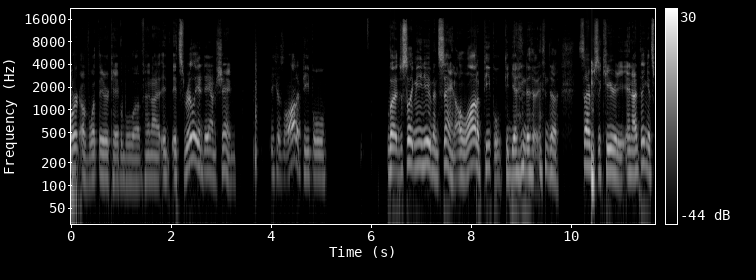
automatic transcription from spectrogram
short of what they are capable of. And i it, it's really a damn shame because a lot of people but just like me and you have been saying a lot of people could get into into cybersecurity. And i think it's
